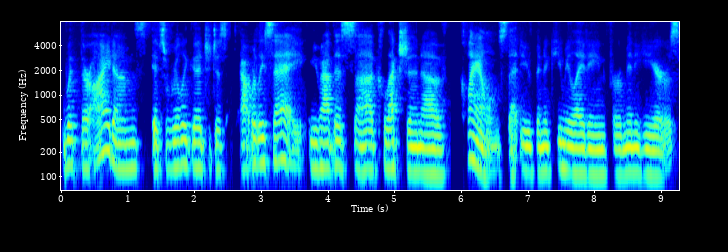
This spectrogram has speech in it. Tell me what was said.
With their items, it's really good to just outwardly say, you have this uh, collection of clowns that you've been accumulating for many years.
